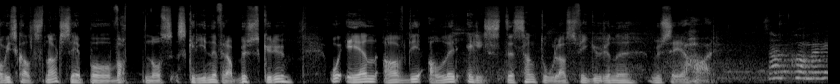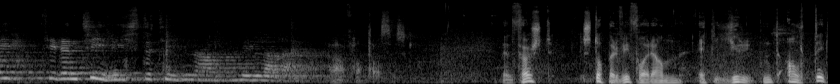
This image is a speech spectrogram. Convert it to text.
Og vi skal snart se på Vatnås-skrinet fra Buskerud og en av de aller eldste St. Olavs-figurene museet har. Så kommer vi til den tidligste tiden av middelalderen. Ja, fantastisk. Men først stopper vi foran et gyllent alter.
